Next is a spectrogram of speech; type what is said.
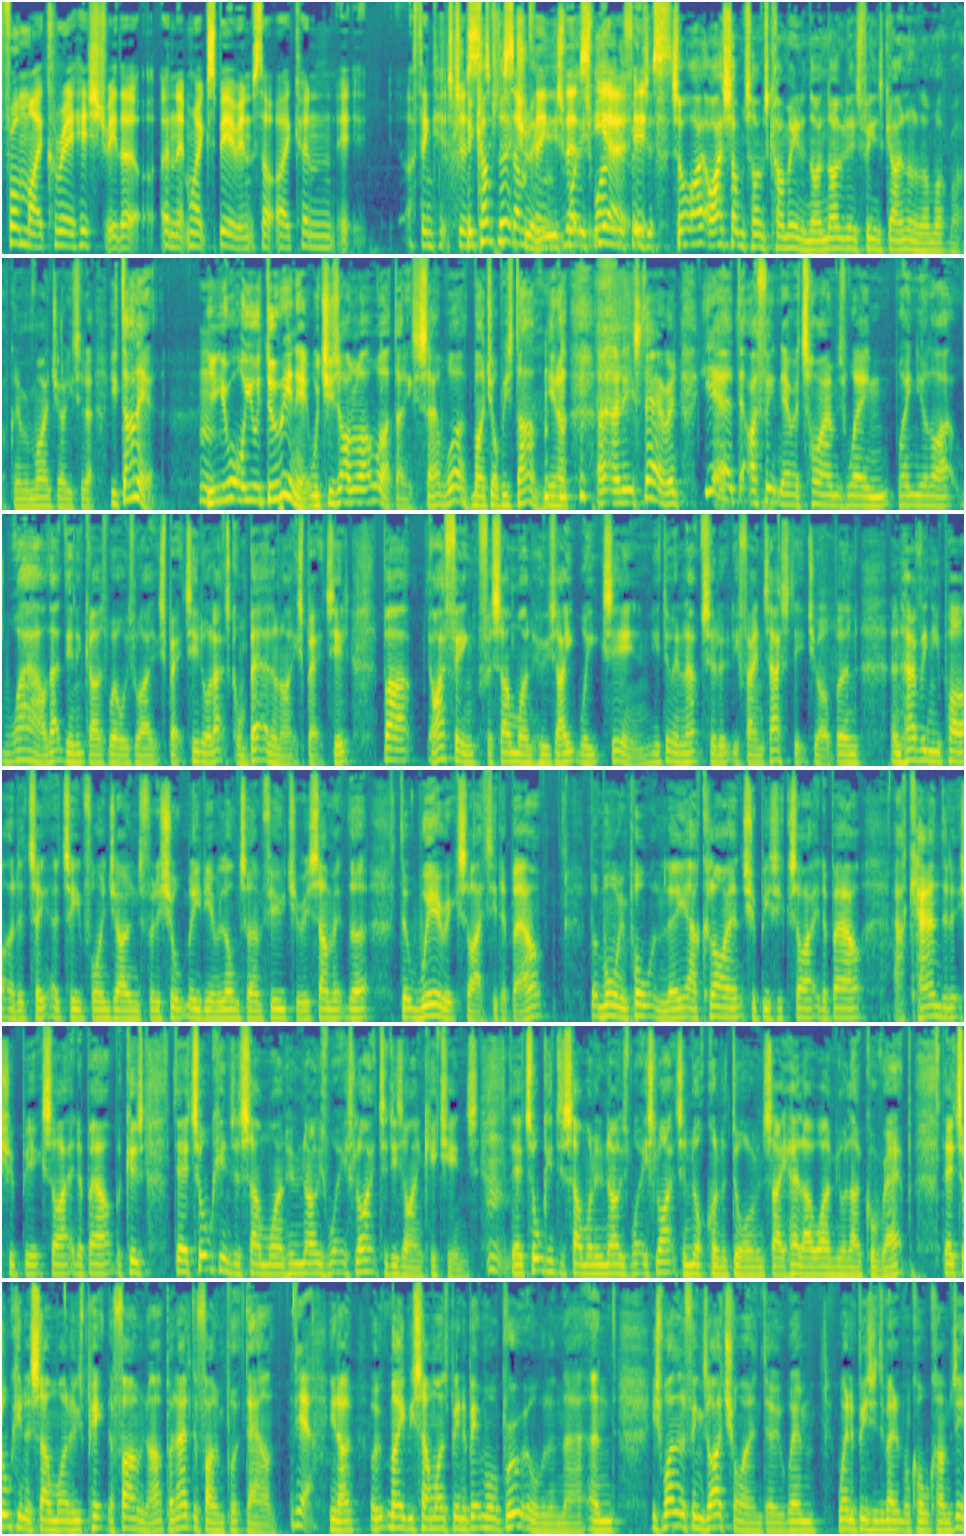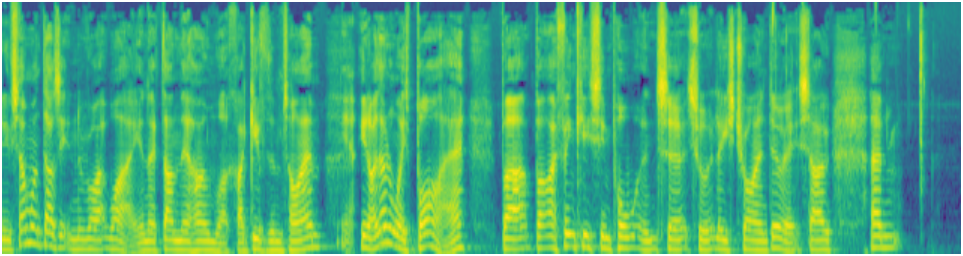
from my career history that and my experience that I can. It, I think it's just It comes naturally. something It's, it's one yeah, of the things. that- so I, I sometimes come in and I know there's things going on, and I'm like, right, I'm going to remind Jodi to that. You've done it. Hmm. You, you, or you're doing it, which is I'm like, well, I don't need to say a word. My job is done, you know, and, and it's there. And yeah, I think there are times when when you're like, wow, that didn't go as well as I expected, or that's gone better than I expected. But I think for someone who's eight weeks in, you're doing an absolutely fantastic job, and and having you part of the te- uh, Team Foyne Jones for the short, medium, and long term future is something that that we're excited about. But more importantly, our clients should be excited about, our candidates should be excited about, because they're talking to someone who knows what it's like to design kitchens. Mm. They're talking to someone who knows what it's like to knock on the door and say, hello, I'm your local rep. They're talking to someone who's picked the phone up and had the phone put down. Yeah. You know, or maybe someone's been a bit more brutal than that. And it's one of the things I try and do when, when a business development call comes in. If someone does it in the right way and they've done their homework, I give them time. Yeah. You know, I don't always buy, but but I think it's important to, to at least try and do it. So, um,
